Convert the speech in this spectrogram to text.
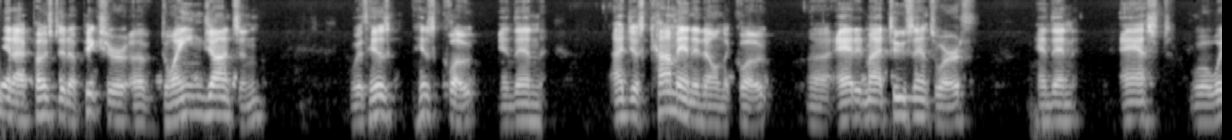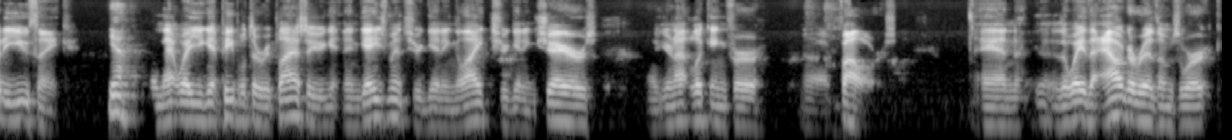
did. I posted a picture of Dwayne Johnson with his his quote, and then I just commented on the quote uh, added my two cents worth, and then asked, "Well, what do you think?" Yeah. And that way you get people to reply. So you're getting engagements, you're getting likes, you're getting shares. Uh, you're not looking for uh, followers. And the way the algorithms work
